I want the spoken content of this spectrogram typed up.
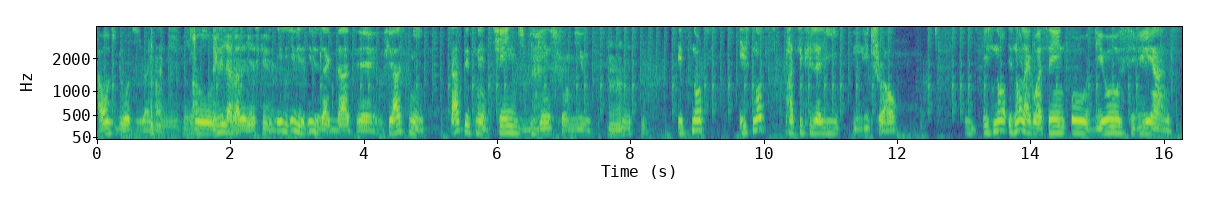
I want to do what is right. So using to that as an excuse. if, if, if it's like that, uh, if you ask me, that statement change begins from you. It's not it's not particularly literal. It's not it's not like we're saying, oh, the old civilians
